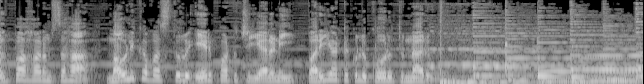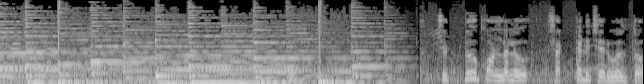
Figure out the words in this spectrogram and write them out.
అల్పాహారం సహా మౌలిక వస్తువులు ఏర్పాటు చేయాలని పర్యాటకులు కోరుతున్నారు. చుట్టూ కొండలు చక్కటి చెరువులతో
